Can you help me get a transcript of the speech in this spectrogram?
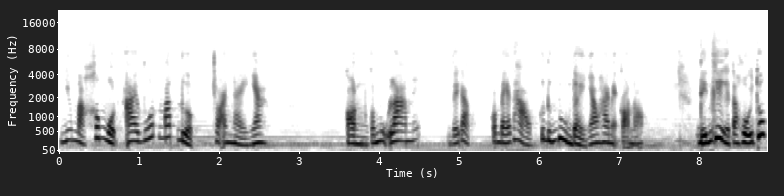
Nhưng mà không một ai vuốt mắt được cho anh này nha. Còn con mụ Lan ấy, Với cả con bé Thảo cứ đứng đùn đẩy nhau hai mẹ con nó. Đến khi người ta hối thúc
